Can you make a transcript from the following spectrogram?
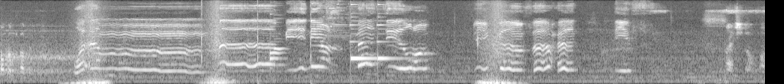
تفضل تفضل. ما شاء الله.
